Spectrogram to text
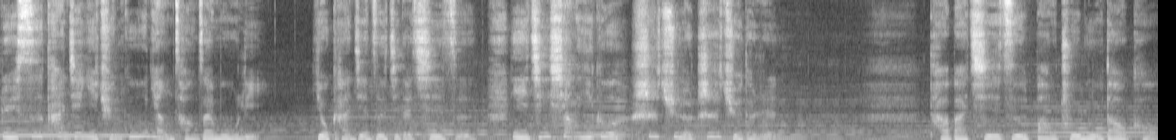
吕斯看见一群姑娘藏在墓里，又看见自己的妻子已经像一个失去了知觉的人。他把妻子抱出墓道口，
